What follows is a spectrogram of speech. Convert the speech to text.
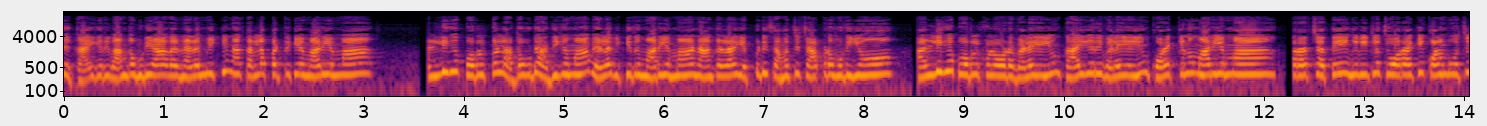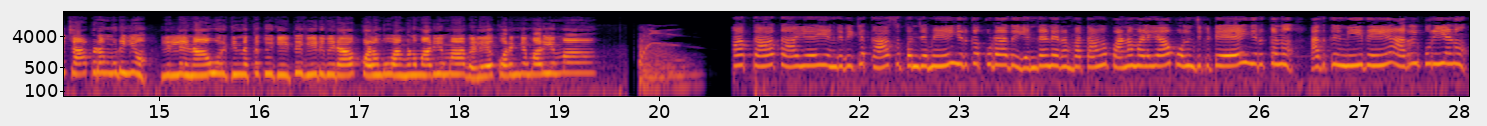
எனக்கு காய்கறி வாங்க முடியாத நிலைமைக்கு நான் தள்ளப்பட்டிருக்கேன் மாரியம்மா. மல்லிகை பொருட்கள் அதை விட அதிகமா விலை விக்குது மாரியம்மா. நாங்கெல்லாம் எப்படி சமைச்சு சாப்பிட முடியும்? மல்லிகை பொருட்களோட விலையையும் காய்கறி விலையையும் குறைக்கணும் மாரியம்மா. குறைச்சாத்தே எங்க வீட்டுல சோறாக்கி குழம்பு வச்சு சாப்பிட முடியும். இல்லைனா ஒரு கிண்ணத்தை தூக்கிட்டு வீடு வீடா குழம்பு வாங்கணும் மாரியம்மா. விலைய குறைங்க மாரியம்மா தாத்தா தாயே எங்க வீட்ல காசு பஞ்சமே இருக்க கூடாது எந்த நேரம் பார்த்தாலும் பணமழையா பொழிஞ்சுக்கிட்டே இருக்கணும் அதுக்கு நீவே அருள் புரியணும்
